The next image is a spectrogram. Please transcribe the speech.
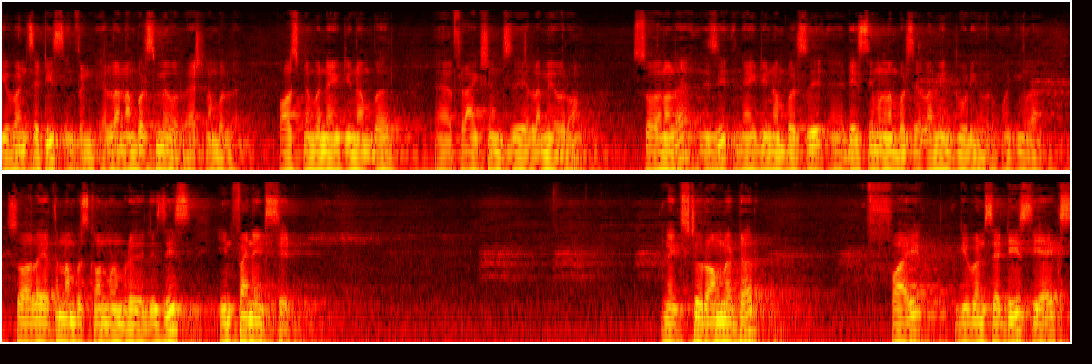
given set is infinite எல்லா நம்பர்ஸுமே வரும் ரேஷன் நம்பரில் positive number negative number fractions எல்லாமே வரும். ஸோ அதனால் this is negative numbers decimal numbers எல்லாமே இன்க்ளூடிங் வரும். ஓகேங்களா? ஸோ அதில் எத்தனை நம்பர்ஸ் கவுண்ட் பண்ண முடியாது? This is infinite set next wrong letter five given set is X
